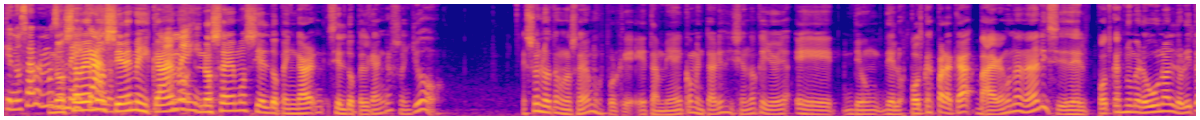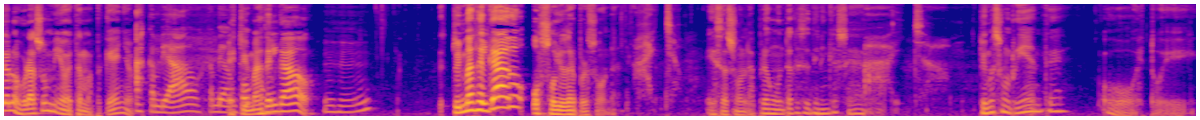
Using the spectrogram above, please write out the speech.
Que no sabemos no si sabemos si eres mexicano, Ah, no sabemos si el doppelganger, si el doppelganger soy yo. Eso es lo otro que no sabemos, porque eh, también hay comentarios diciendo que yo eh, de, un- de los podcasts para acá, hagan un análisis. Del podcast número uno al de ahorita, los brazos míos están más pequeños. Has cambiado, has cambiado un Estoy más delgado. ¿Estoy más delgado o soy otra persona? Ay, chamo. Esas son las preguntas que se tienen que hacer. Ay, chamo. ¿Estoy más sonriente o estoy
